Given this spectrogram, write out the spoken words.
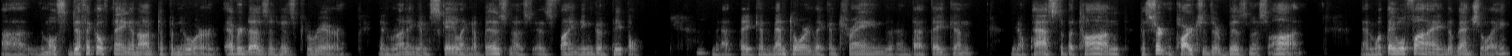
Uh, the most difficult thing an entrepreneur ever does in his career in running and scaling a business is finding good people mm-hmm. that they can mentor, they can train, and that they can, you know, pass the baton to certain parts of their business on. And what they will find eventually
